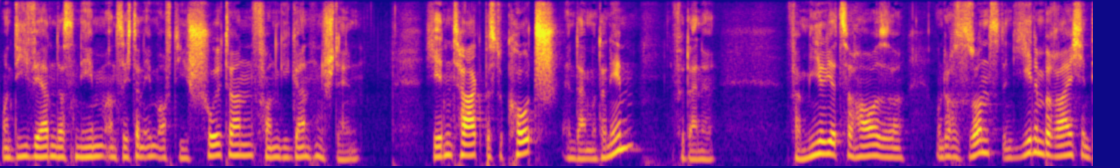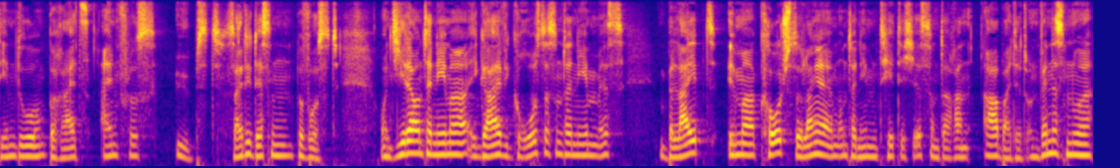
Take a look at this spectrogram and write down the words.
und die werden das nehmen und sich dann eben auf die Schultern von Giganten stellen. Jeden Tag bist du Coach in deinem Unternehmen, für deine Familie zu Hause und auch sonst in jedem Bereich, in dem du bereits Einfluss übst. Sei dir dessen bewusst. Und jeder Unternehmer, egal wie groß das Unternehmen ist, bleibt immer Coach, solange er im Unternehmen tätig ist und daran arbeitet. Und wenn es nur,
